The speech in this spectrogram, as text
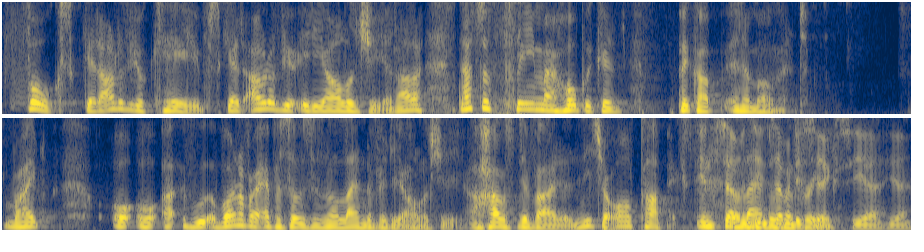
folks, get out of your caves, get out of your ideology. And that's a theme I hope we could pick up in a moment, right? Or, or, uh, one of our episodes is the land of ideology, a house divided. These are all topics. In 1776, yeah, yeah.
